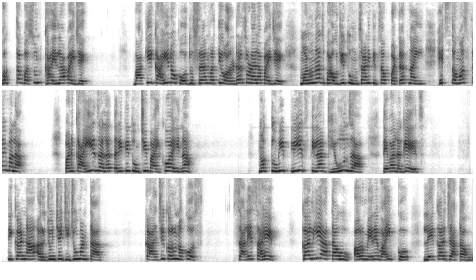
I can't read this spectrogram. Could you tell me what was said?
फक्त बसून खायला पाहिजे. बाकी काही नको दुसऱ्यांवरती ऑर्डर सोडायला पाहिजे. म्हणूनच भाऊजी तुमचं आणि तिचं पटत नाही. हे समजतंय मला. पण काही झालं तरी ती तुमची बायको आहे ना? मग तुम्ही प्लीज तिला घेऊन जा. तेव्हा लगेच तिकडनं अर्जुनचे जिजू म्हणतात काळजी करू नकोस. साले साहेब कल ही आता हूं और मेरे वाइफ को लेकर जाता हूं।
